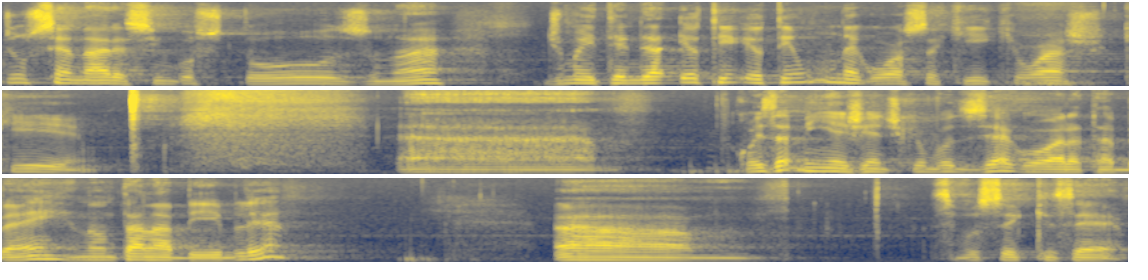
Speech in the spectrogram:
de um cenário assim gostoso, não é? De uma eternidade. Eu tenho, eu tenho um negócio aqui que eu acho que ah, coisa minha, gente, que eu vou dizer agora, tá bem? Não está na Bíblia. Ah, se você quiser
